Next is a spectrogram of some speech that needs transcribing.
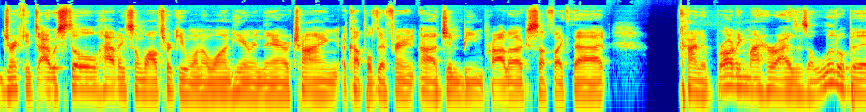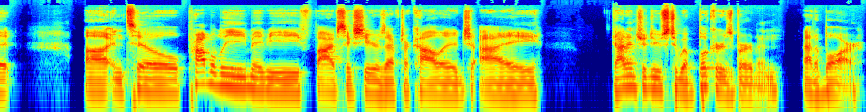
drinking. I was still having some Wild Turkey 101 here and there, trying a couple different uh, Jim Beam products, stuff like that. Kind of broadening my horizons a little bit uh, until probably maybe five, six years after college, I got introduced to a Booker's bourbon at a bar.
